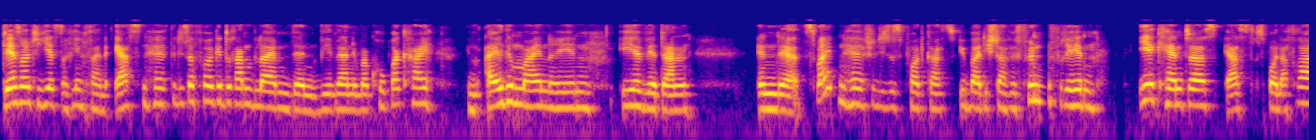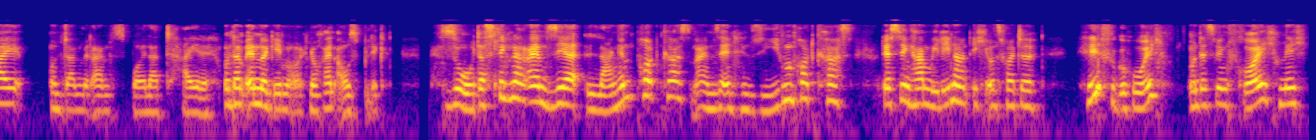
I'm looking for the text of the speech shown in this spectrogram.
der sollte jetzt auf jeden Fall in der ersten Hälfte dieser Folge dranbleiben, denn wir werden über Cobra Kai im Allgemeinen reden, ehe wir dann in der zweiten Hälfte dieses Podcasts über die Staffel 5 reden. Ihr kennt das, erst spoilerfrei und dann mit einem Spoiler-Teil. Und am Ende geben wir euch noch einen Ausblick. So, das klingt nach einem sehr langen Podcast und einem sehr intensiven Podcast. Deswegen haben Milena und ich uns heute Hilfe geholt und deswegen freue ich mich,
